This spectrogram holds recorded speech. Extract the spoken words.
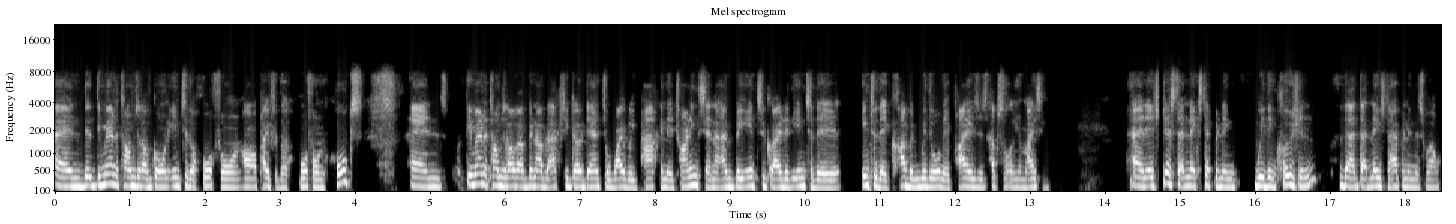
And the, the, amount of times that I've gone into the Hawthorn, I'll pay for the Hawthorn Hawks. And the amount of times that I've been able to actually go down to Waverley Park in their training centre and be integrated into their into their club and with all their players is absolutely amazing. And it's just that next step in with inclusion that that needs to happen in this world.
